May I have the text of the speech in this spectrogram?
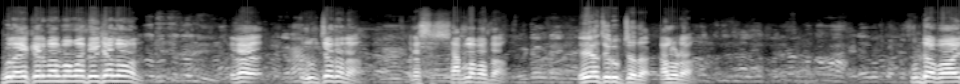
এগুলো একের মাল মামা দেখালন এটা রূপচাঁদা না? এটা শাপলা পাতা। এই আছে রূপচাঁদা কালোটা। কোনটা ভাই?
